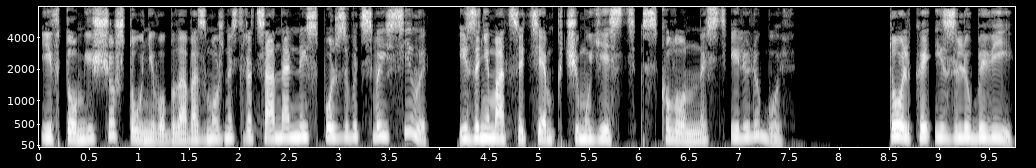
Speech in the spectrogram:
и в том еще, что у него была возможность рационально использовать свои силы и заниматься тем, к чему есть склонность или любовь. Только из любви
